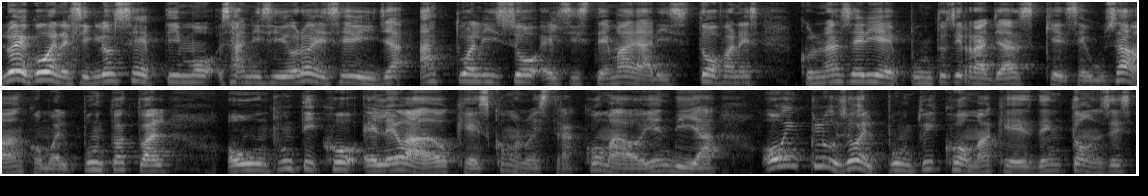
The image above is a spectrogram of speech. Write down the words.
Luego, en el siglo VII, San Isidoro de Sevilla actualizó el sistema de Aristófanes con una serie de puntos y rayas que se usaban como el punto actual o un puntico elevado que es como nuestra coma hoy en día o incluso el punto y coma que desde entonces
